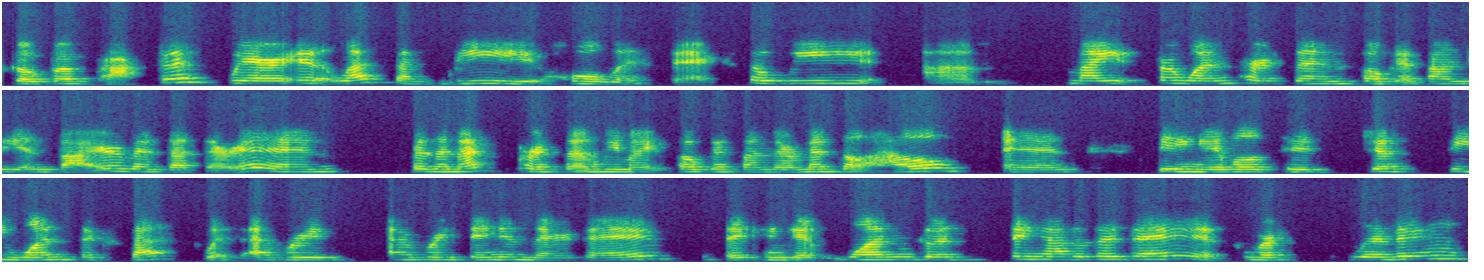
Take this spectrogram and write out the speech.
scope of practice where it lets us be holistic. So we um, might, for one person, focus on the environment that they're in. For the next person, we might focus on their mental health and being able to just see one success with every everything in their day. If they can get one good thing out of the day, it's worth living.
